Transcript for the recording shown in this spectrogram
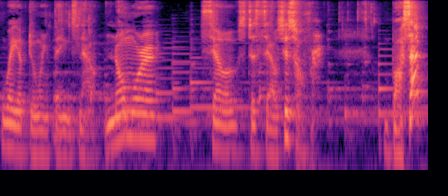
way of doing things now. No more sales to sales. It's over. Boss up.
